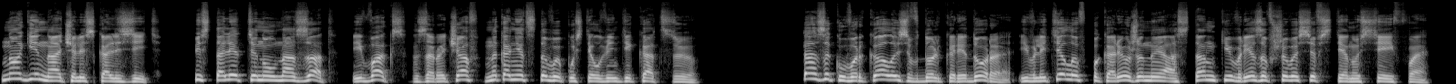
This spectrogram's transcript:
Ноги начали скользить. Пистолет тянул назад, и Вакс, зарычав, наконец-то выпустил виндикацию. Та закувыркалась вдоль коридора и влетела в покореженные останки врезавшегося в стену сейфа.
